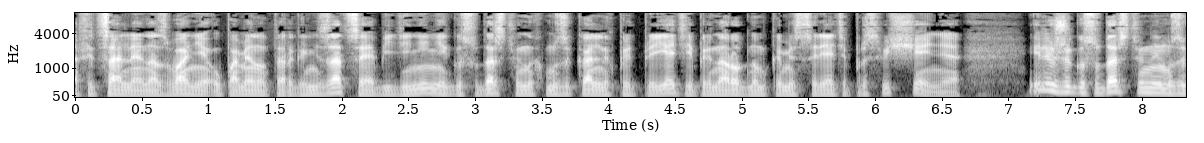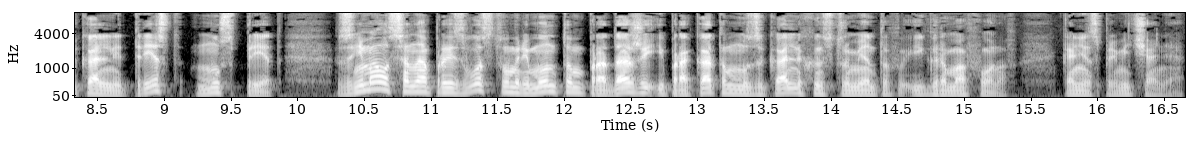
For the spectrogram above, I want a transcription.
Официальное название упомянутой организации – Объединение государственных музыкальных предприятий при Народном комиссариате просвещения, или же Государственный музыкальный трест «Муспред». Занималась она производством, ремонтом, продажей и прокатом музыкальных инструментов и граммофонов. Конец примечания.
